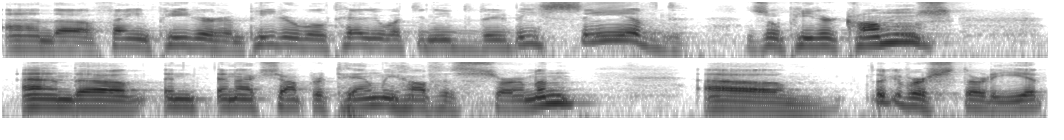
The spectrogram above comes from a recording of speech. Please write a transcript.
and uh, find Peter, and Peter will tell you what you need to do to be saved. So Peter comes, and uh, in, in Acts chapter 10, we have his sermon. Um, look at verse 38.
